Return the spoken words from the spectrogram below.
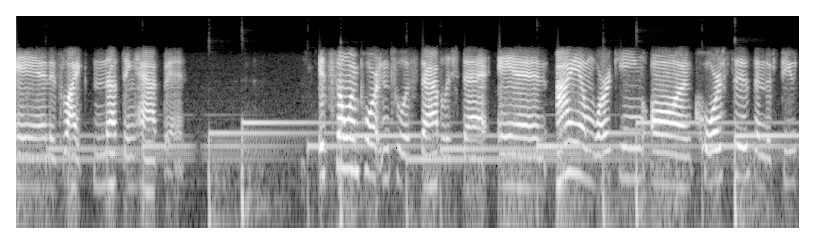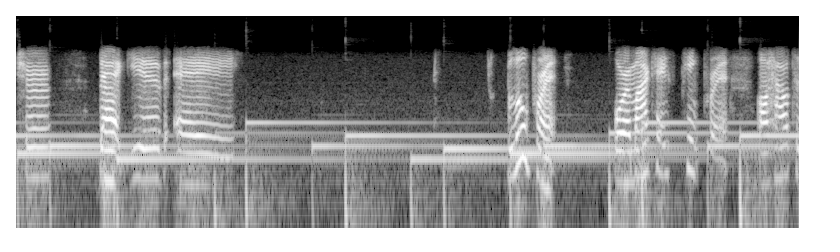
and it's like nothing happened. It's so important to establish that, and I am working on courses in the future that give a blueprint, or in my case, pink print, on how to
